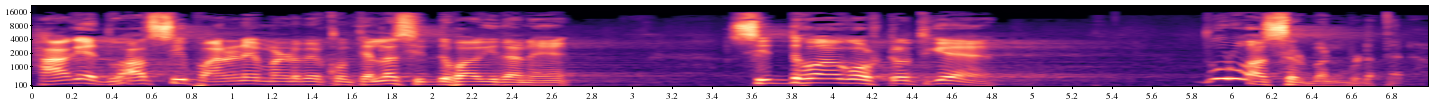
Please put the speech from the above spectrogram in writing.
ಹಾಗೆ ದ್ವಾದಸಿ ಪಾರಣೆ ಮಾಡಬೇಕು ಅಂತೆಲ್ಲ ಸಿದ್ಧವಾಗಿದ್ದಾನೆ. ಸಿದ್ಧವಾಗೋ ಅಷ್ಟೊತ್ತಿಗೆ ದೂರ್ವಾಸರು ಬಂದ್ಬಿಡ್ತಾರೆ.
